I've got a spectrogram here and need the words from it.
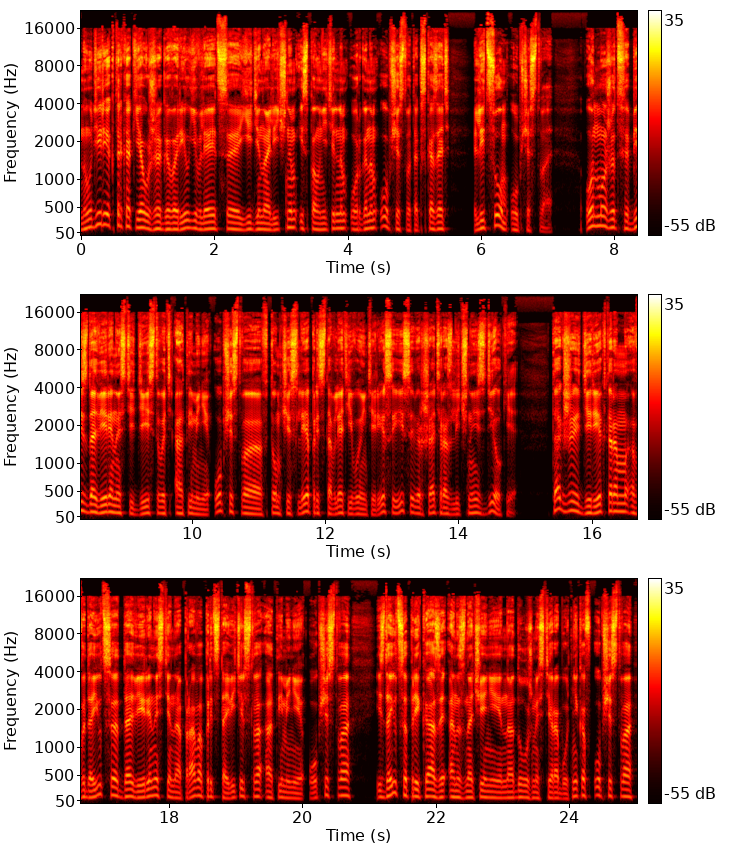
Ну, директор, как я уже говорил, является единоличным исполнительным органом общества, так сказать, лицом общества. Он может без доверенности действовать от имени общества, в том числе представлять его интересы и совершать различные сделки – также директорам выдаются доверенности на право представительства от имени общества, издаются приказы о назначении на должности работников общества,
